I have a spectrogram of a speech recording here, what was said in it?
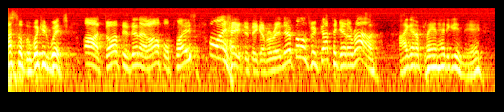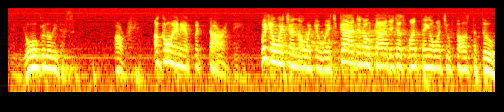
Castle of the Wicked Witch. Ah, oh, Dorothy's in that awful place. Oh, I hate to think of her in there. Fellas, we've got to get her out. I got a plan how to get in there, and you're gonna lead us. All right, I'll go in there Dorothy. Wicked Witch and the Wicked Witch, God or no God, there's just one thing I want you fellas to do.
